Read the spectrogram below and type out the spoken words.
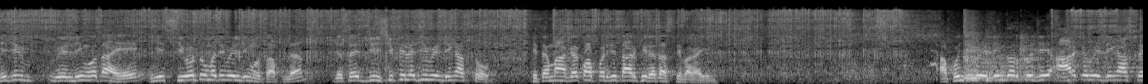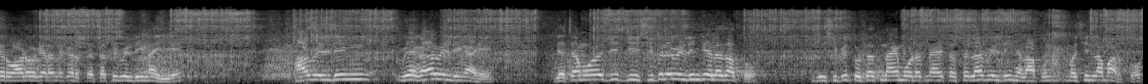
ही जी वेल्डिंग होत आहे ही सीओ ओ टूमध्ये वेल्डिंग होतं आपलं. जसं जीसीपीला जी वेल्डिंग असतो इथं मागं कॉपरची तार फिरत असते बघा ही. आपण जी वेल्डिंग करतो जी आर्क वेल्डिंग असते रॉड वगैरे करतं तशी वेल्डिंग आहे हा वेल्डिंग वेगळा वेल्डिंग आहे. ज्याच्यामुळे जी जीसीपीला वेल्डिंग केला जातो. जीसीपी तुटत नाही मोडत नाही तसंला वेल्डिंग ह्याला आपण मशीनला मारतो.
